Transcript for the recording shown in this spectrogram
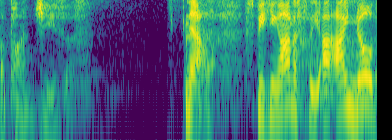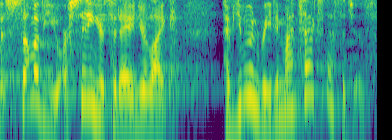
upon Jesus. Now, speaking honestly, I know that some of you are sitting here today and you're like, Have you been reading my text messages?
